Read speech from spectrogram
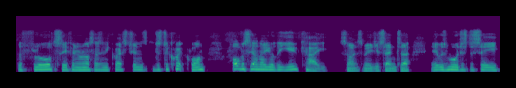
the floor to see if anyone else has any questions, just a quick one. Obviously, I know you're the UK Science Media Centre. It was more just to see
